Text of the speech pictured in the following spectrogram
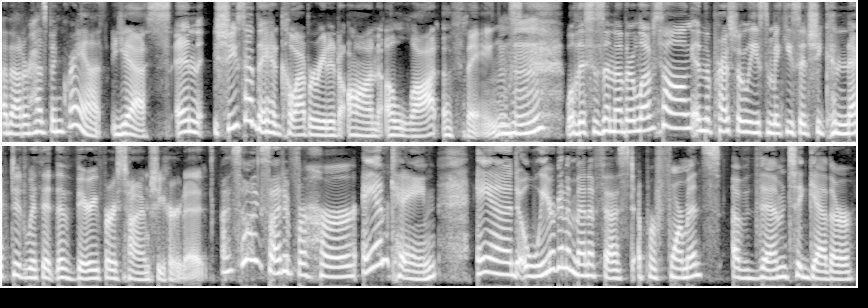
about her husband, Grant. Yes. And she said they had collaborated on a lot of things. Mm-hmm. Well, this is another love song. In the press release, Mickey said she connected with it the very first time she heard it. I'm so excited for her and Kane. And we are going to manifest a performance of them together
